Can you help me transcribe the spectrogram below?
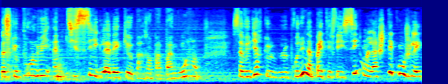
parce que pour lui un petit sigle avec euh, par exemple un pingouin, ça veut dire que le produit n'a pas été fait ici, on l'a acheté congelé.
